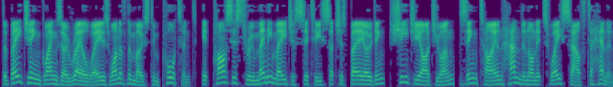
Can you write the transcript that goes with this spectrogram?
The Beijing-Guangzhou Railway is one of the most important, it passes through many major cities such as Baoding, Shijiazhuang, Xingtai and Handan on its way south to Henan.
